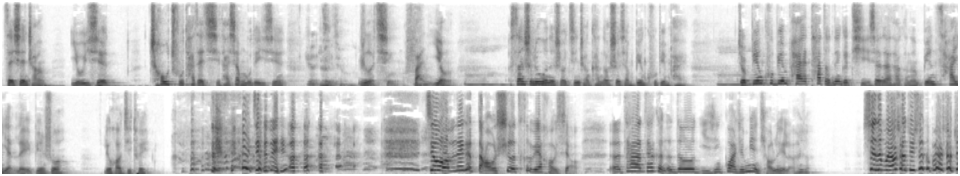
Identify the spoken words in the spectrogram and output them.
在现场有一些超出他在其他项目的一些热热情，热情反应。三十六问的时候，经常看到摄像边哭边拍，就边哭边拍，他的那个体现在他可能边擦眼泪边说六号击推，对，就那种。就我们那个导摄特别好笑，呃，他他可能都已经挂着面条泪了。他说：“现在不要上去，现在不要上去。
